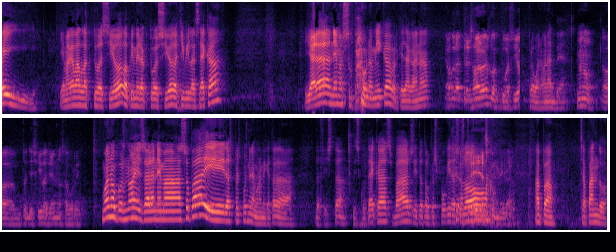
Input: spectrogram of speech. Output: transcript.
Uei! I hem acabat l'actuació, la primera actuació d'aquí Vilaseca. I ara anem a sopar una mica, perquè ja gana. Ha durat 3 hores l'actuació. Però bueno, ha anat bé. No, no, uh, tot i així la gent no s'ha avorrit. Bueno, doncs nois, ara anem a sopar i després doncs, anirem una miqueta de, de festa. Discoteques, bars i tot el que es pugui de saló. Estrelles convidades. Apa, chapando.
